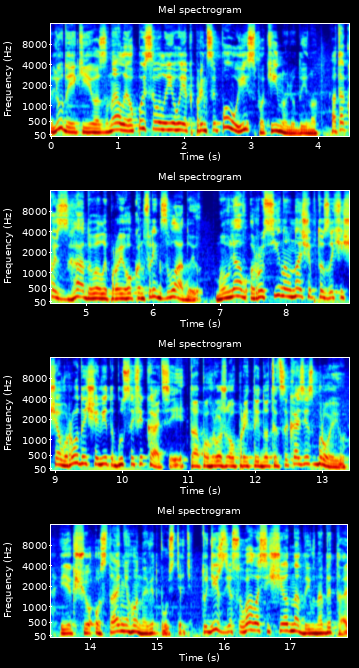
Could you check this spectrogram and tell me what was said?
Люди, які його знали, описували його як принципову і спокійну людину, а також згадували про його конфлікт з владою. Мовляв, Русінов, начебто, захищав родича від бусифікації та погрожував прийти до ТЦК зі зброєю, якщо останнього не відпустять. Тоді ж з'ясувалася ще одна дивна деталь,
